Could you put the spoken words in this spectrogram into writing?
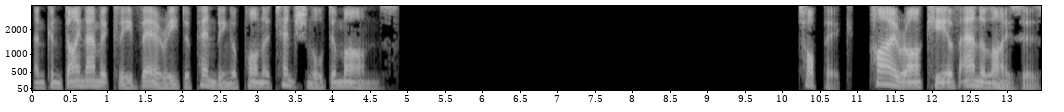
and can dynamically vary depending upon attentional demands. Topic: Hierarchy of analyzers.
